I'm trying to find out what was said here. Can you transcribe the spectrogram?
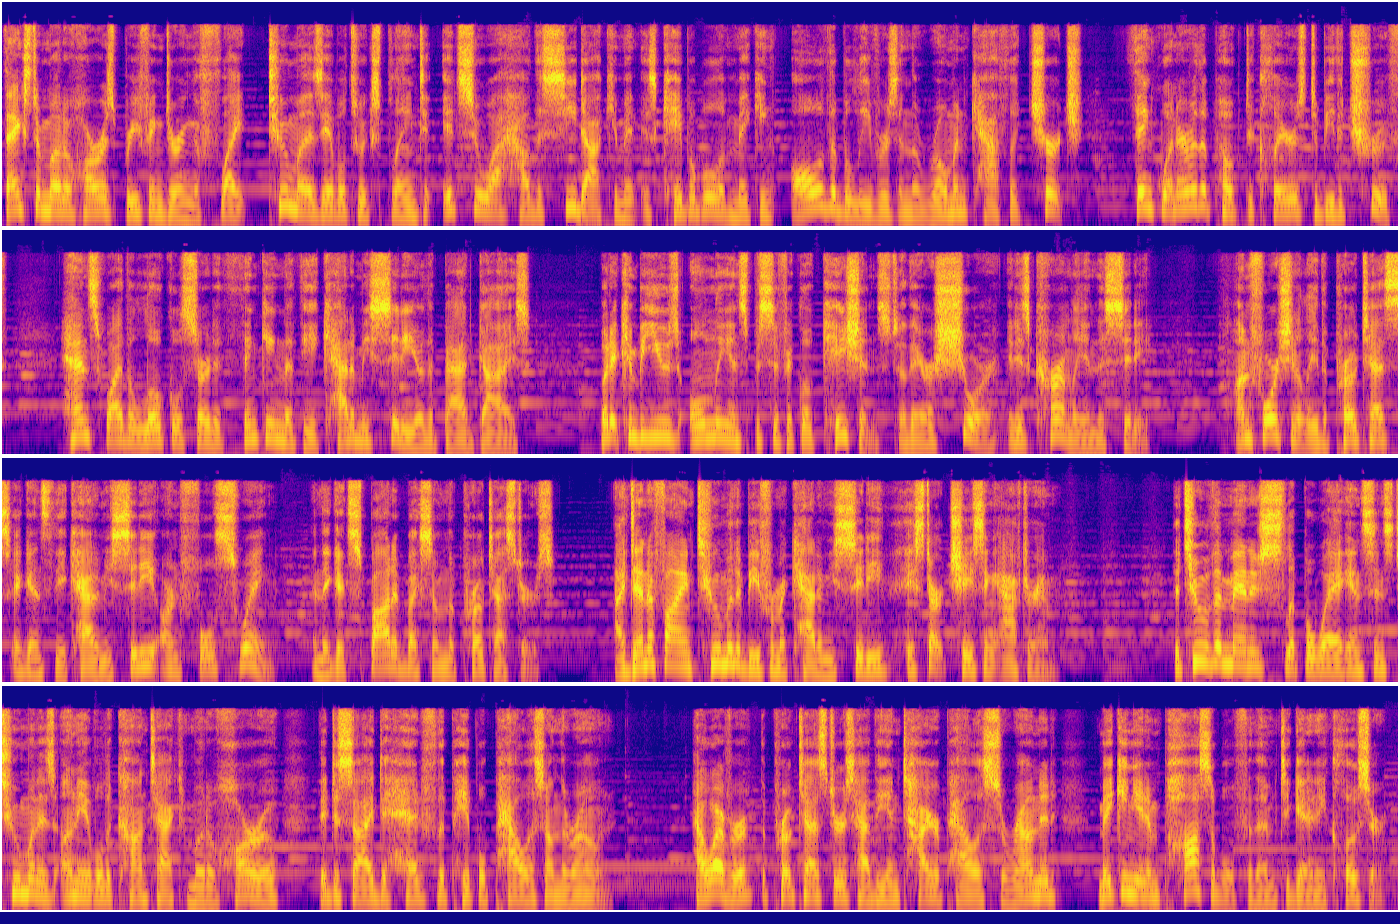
Thanks to Motoharu's briefing during the flight, Touma is able to explain to Itsuwa how the C document is capable of making all of the believers in the Roman Catholic Church think whenever the Pope declares to be the truth, hence why the locals started thinking that the Academy City are the bad guys. But it can be used only in specific locations, so they are sure it is currently in the city. Unfortunately, the protests against the Academy City are in full swing, and they get spotted by some of the protesters. Identifying Touma to be from Academy City, they start chasing after him. The two of them manage to slip away, and since Touma is unable to contact Motoharu, they decide to head for the Papal Palace on their own. However, the protesters have the entire palace surrounded, making it impossible for them to get any closer.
